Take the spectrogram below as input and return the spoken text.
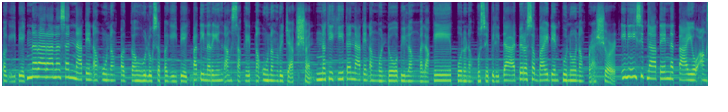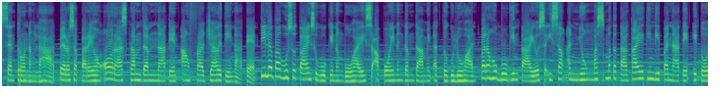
pag-ibig. Nararanasan natin ang unang pagkahulog sa pag-ibig, pati na rin ang sakit ng unang rejection. Nakikita natin ang mundo bilang malaki, puno ng posibilidad, pero sabay din puno ng pressure. Iniisip natin na tayo ang sentro ng lahat, pero sa parehong oras, ramdam natin ang fragility natin. Tila ba gusto tayong subukin ng buhay sa apoy ng damdamin at kaguluhan, parang hubugin tayo sa isang anyong mas matatag kahit hindi pa natin ito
